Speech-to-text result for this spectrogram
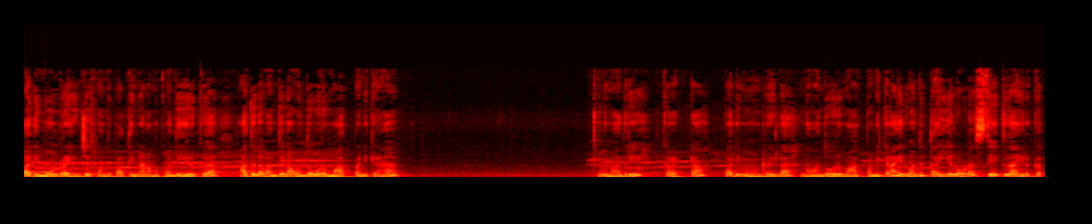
பதிமூன்றரை இன்ச்சஸ் வந்து பார்த்திங்கன்னா நமக்கு வந்து இருக்குது அதில் வந்து நான் வந்து ஒரு மார்க் பண்ணிக்கிறேன். இந்த மாதிரி கரெக்டாக பதிமூன்றில் நான் வந்து ஒரு மார்க் பண்ணிக்கிறேன். இது வந்து தையலோட சேர்த்து தான் இருக்குது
